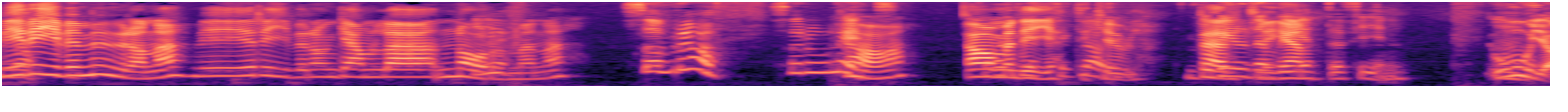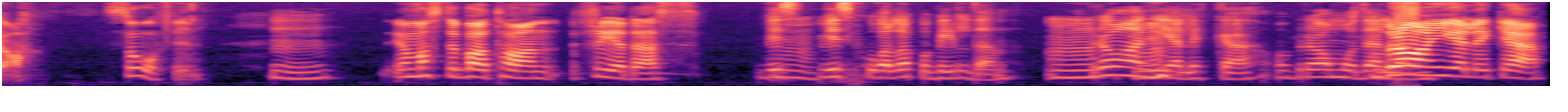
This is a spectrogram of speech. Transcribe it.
Vi river murarna, vi river de gamla normerna. Så bra, så roligt. Ja, ja men det är jättekul. Bilden var Verkligen. jättefin. Oh ja, så fin. Mm. Jag måste bara ta en fredags... Vi, vi skålar på bilden. Mm. Bra Angelica och bra modellen. Bra Angelica!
